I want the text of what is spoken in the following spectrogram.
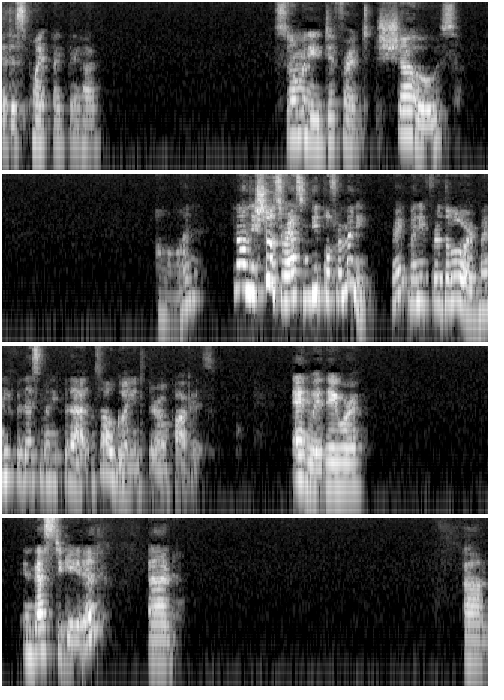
At this point, like they had so many different shows on. And on these shows, they're asking people for money, right? Money for the Lord, money for this, money for that. It was all going into their own pockets. Anyway, they were investigated and um,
